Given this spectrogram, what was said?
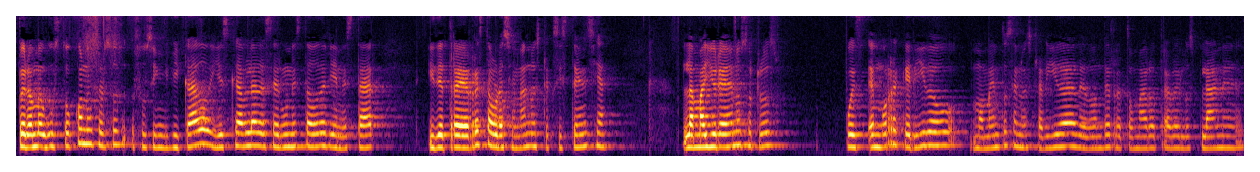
pero me gustó conocer su, su, significado y es que habla de ser un estado de bienestar y de traer restauración a nuestra existencia. La mayoría de nosotros pues hemos requerido momentos en nuestra vida de donde retomar otra vez los planes,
